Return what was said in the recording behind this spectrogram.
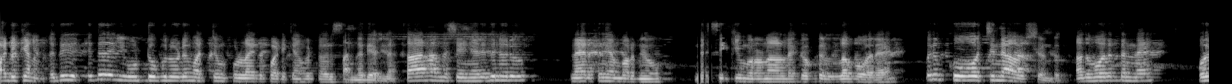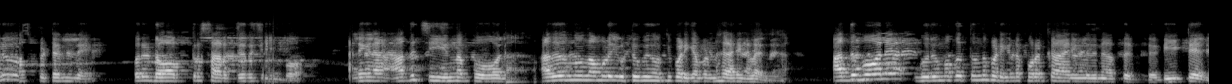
പഠിക്കണം. ഇത് ഇത് യൂട്യൂബിലൂടെ മറ്റും ഫുൾ ആയിട്ട് പഠിക്കാൻ പറ്റുന്ന ഒരു സംഗതിയല്ല. കാരണം എന്താ വെച്ച് കഴിഞ്ഞാൽ ഇതിനൊരു നേരത്തെ ഞാൻ പറഞ്ഞു മെസ്സിക്കും റൊണാൾഡോയ്ക്കും ഒക്കെ ഉള്ള പോലെ ഒരു കോച്ചിന്റെ ആവശ്യമുണ്ട്. അതുപോലെ തന്നെ ഒരു ഹോസ്പിറ്റലിലെ ഒരു ഡോക്ടർ സർജറി ചെയ്യുമ്പോൾ അല്ലെങ്കിൽ അത് ചെയ്യുന്ന പോലെ അതൊന്നും നമ്മൾ യൂട്യൂബിൽ നോക്കി പഠിക്കാൻ പറ്റുന്ന കാര്യങ്ങളല്ല. അതുപോലെ ഗുരുമുഖത്ത് നിന്ന് പഠിക്കേണ്ട കുറെ കാര്യങ്ങൾ ഇതിനകത്ത് ഉണ്ട് ഡീറ്റെയിൽ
